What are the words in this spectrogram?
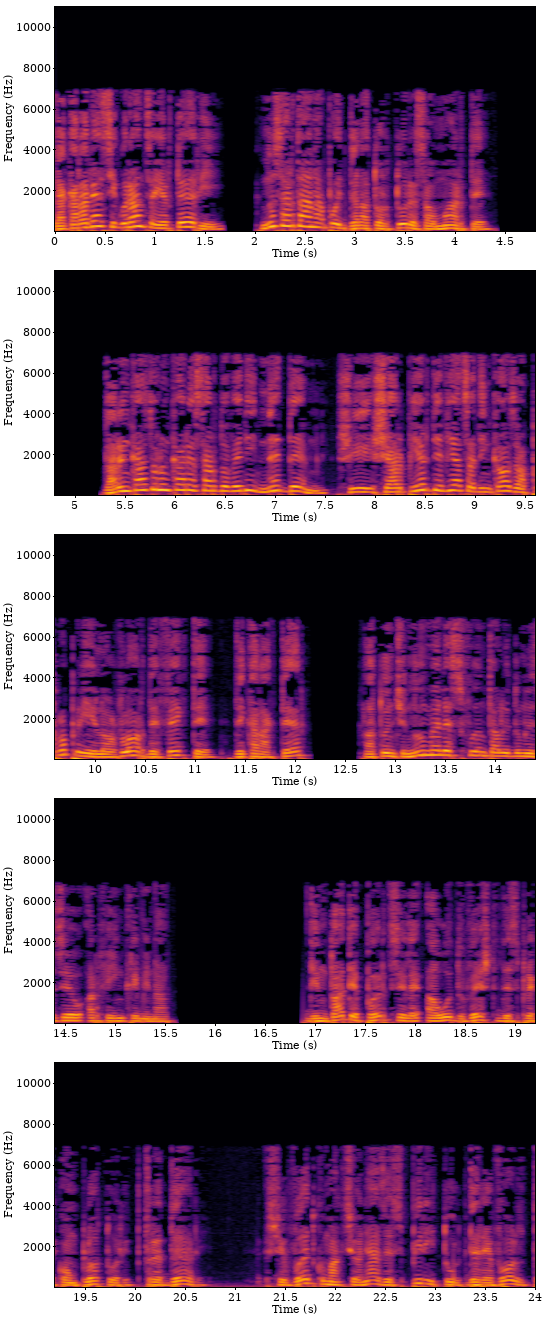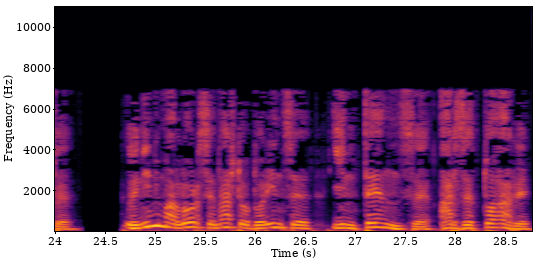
Dacă ar avea siguranța iertării, nu s-ar da înapoi de la tortură sau moarte, dar în cazul în care s-ar dovedi nedemni și și-ar pierde viața din cauza propriilor lor defecte de caracter, atunci numele sfânt al lui Dumnezeu ar fi incriminat. Din toate părțile aud vești despre comploturi, trădări și văd cum acționează spiritul de revoltă. În inima lor se naște o dorință intensă, arzătoare,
